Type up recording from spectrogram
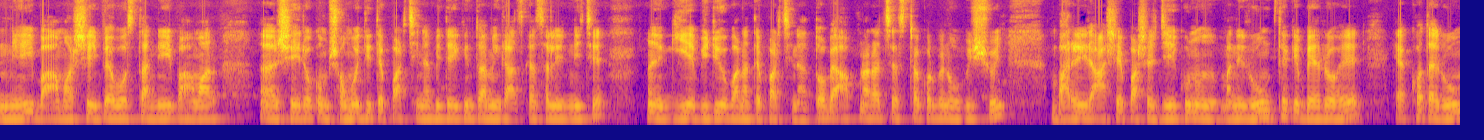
নেই বা আমার সেই ব্যবস্থা নেই বা আমার সেই রকম সময় দিতে পারছি না বিধায় কিন্তু আমি গাছগাছালির নিচে গিয়ে ভিডিও বানাতে পারছি না। তবে আপনারা চেষ্টা করবেন অবশ্যই বাড়ির আশেপাশের যে কোনো মানে রুম থেকে বের হয়ে, এক কথায় রুম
